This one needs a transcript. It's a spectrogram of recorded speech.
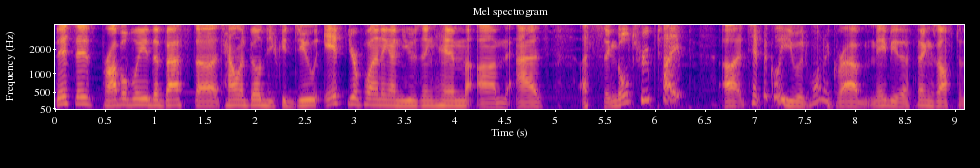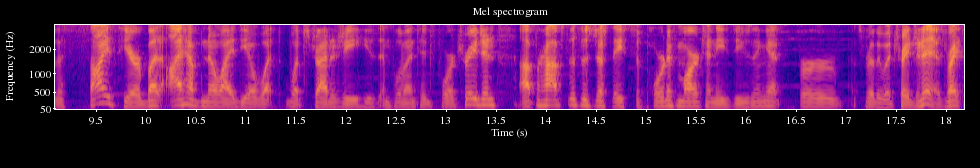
This is probably the best uh, talent build you could do if you're planning on using him um, as a single troop type uh typically you would want to grab maybe the things off to the sides here but I have no idea what what strategy he's implemented for Trajan. Uh perhaps this is just a supportive march and he's using it for that's really what Trajan is right?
